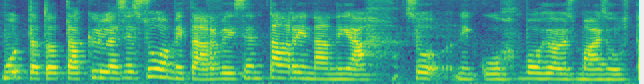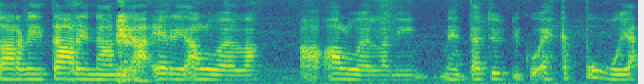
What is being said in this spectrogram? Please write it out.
Mutta tota, kyllä se Suomi tarvii sen tarinan ja su, niin kuin pohjoismaisuus tarvii tarinan ja eri alueilla alueella, niin meidän täytyy niin kuin ehkä puhua ja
